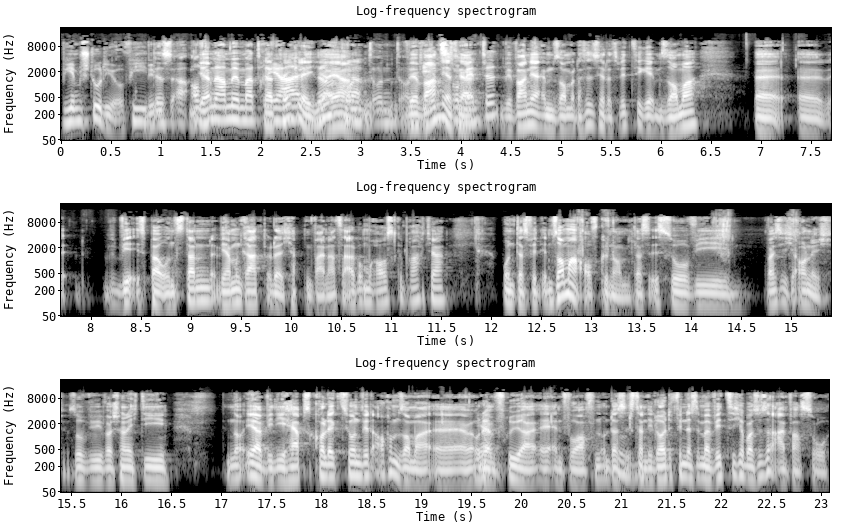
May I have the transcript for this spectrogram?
Wie im Studio, wie das Aufnahmematerial tatsächlich, ne? ja, ja. und, und, und wir waren jetzt Instrumente. ja, wir waren ja im Sommer. Das ist ja das Witzige im Sommer. Äh, äh, wir ist bei uns dann. Wir haben gerade oder ich habe ein Weihnachtsalbum rausgebracht, ja, und das wird im Sommer aufgenommen. Das ist so wie, weiß ich auch nicht, so wie wahrscheinlich die. No, ja, wie die Herbstkollektion wird auch im Sommer äh, oder im Frühjahr äh, entworfen und das ist dann die Leute finden das immer witzig, aber es ist einfach so.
